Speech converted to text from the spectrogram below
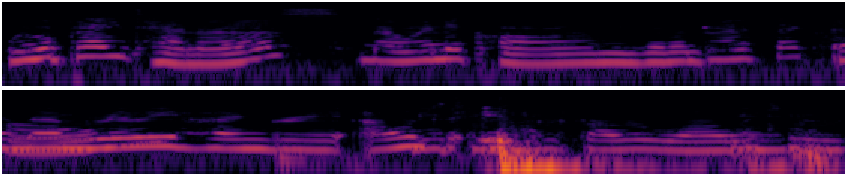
We were playing tennis. Now we're in the car, and we're gonna drive back home. And I'm really hungry. I want Me to too. eat buffalo wall. Me too.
